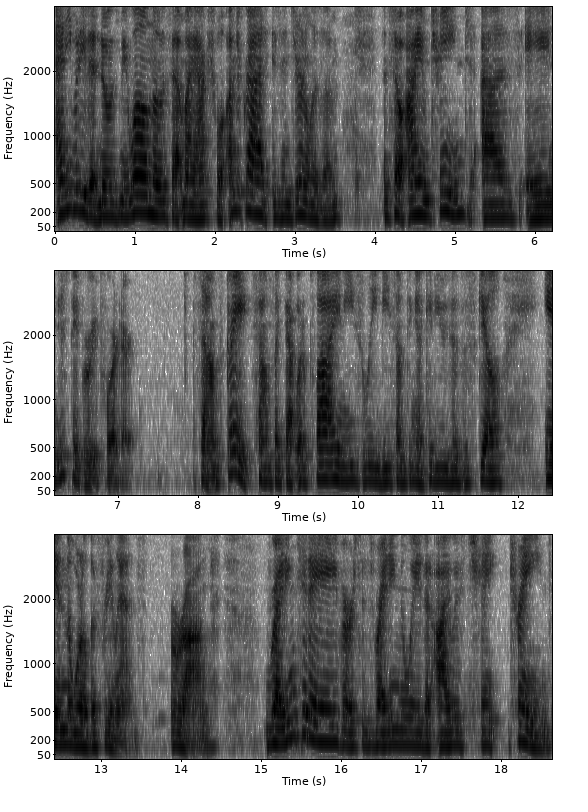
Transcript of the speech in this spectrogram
anybody that knows me well knows that my actual undergrad is in journalism. And so I am trained as a newspaper reporter. Sounds great. Sounds like that would apply and easily be something I could use as a skill in the world of freelance. Wrong. Writing today versus writing the way that I was cha- trained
